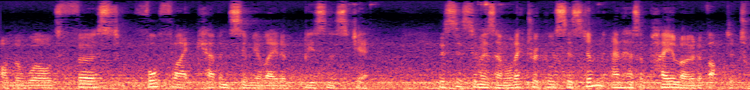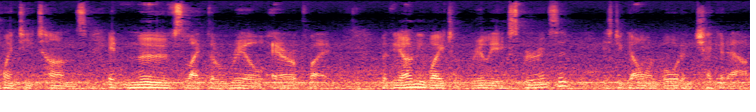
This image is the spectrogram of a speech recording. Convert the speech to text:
on the world's first full flight cabin simulator business jet. This system is an electrical system and has a payload of up to 20 tons. It moves like the real aeroplane. But the only way to really experience it is to go on board and check it out.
